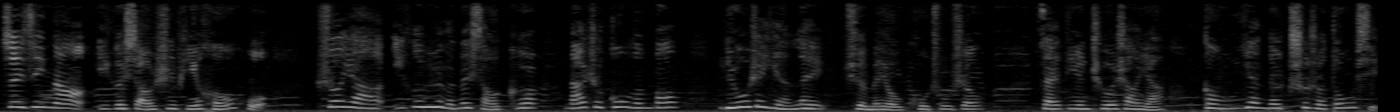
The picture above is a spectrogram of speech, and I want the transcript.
最近呢，一个小视频很火。说呀，一个日本的小哥拿着公文包，流着眼泪却没有哭出声，在电车上呀哽咽的吃着东西。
